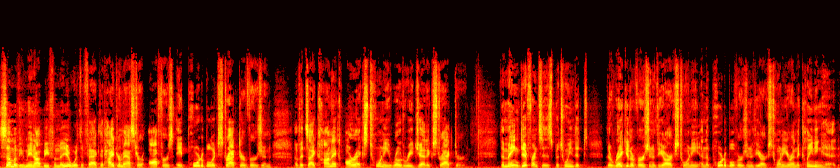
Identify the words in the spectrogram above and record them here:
Some of you may not be familiar with the fact that HydraMaster offers a portable extractor version of its iconic RX20 rotary jet extractor. The main differences between the, the regular version of the RX20 and the portable version of the RX20 are in the cleaning head.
